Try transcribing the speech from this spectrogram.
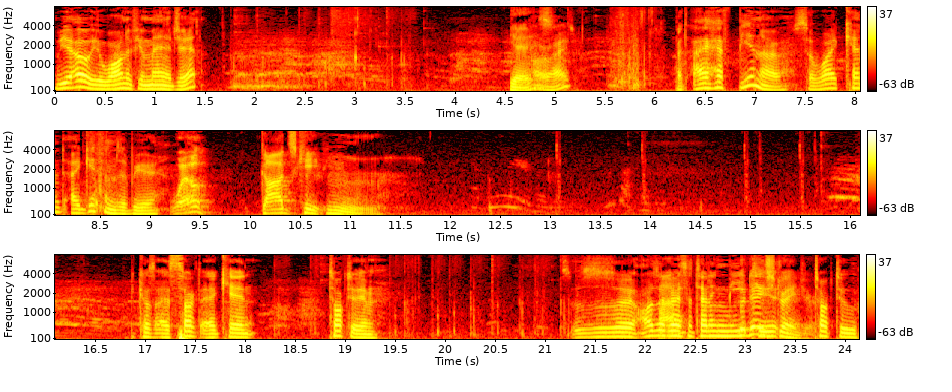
We owe you one if you manage it. Yes. Alright. But I have beer now, so why can't I give him the beer? Well, God's keep you. Because I sucked, I can't talk to him. So the other Ah. guys are telling me Good day, to stranger. talk to What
